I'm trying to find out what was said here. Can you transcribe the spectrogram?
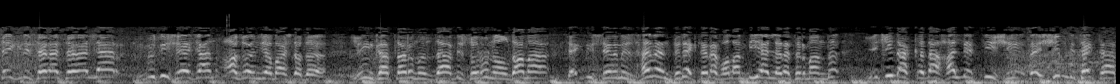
sevgili sever severler. Müthiş heyecan az önce başladı. Link hatlarımızda bir sorun oldu ama teknisyenimiz hemen direklere falan bir yerlere tırmandı. İki dakikada halletti işi ve şimdi tekrar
